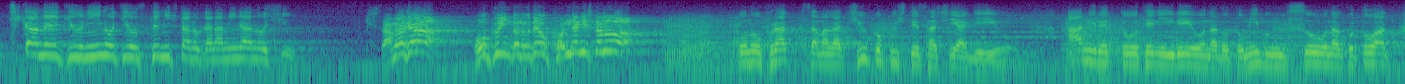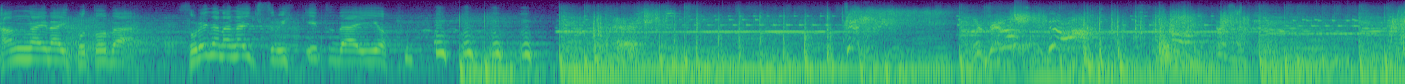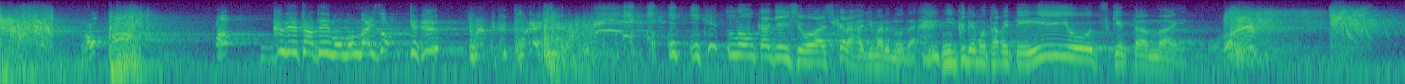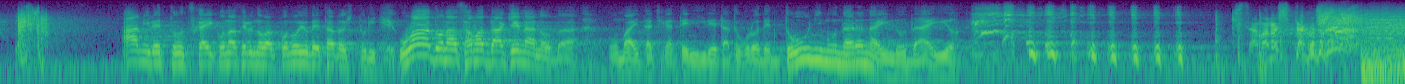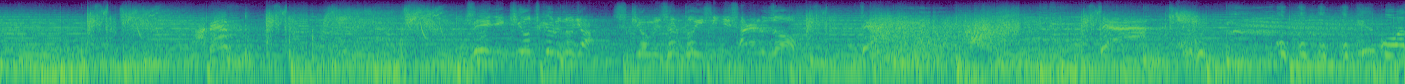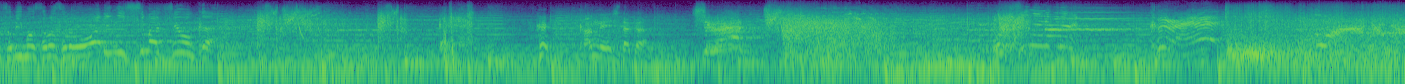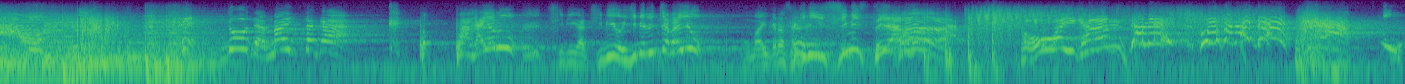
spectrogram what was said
地下迷宮に命を捨てに来たのかな皆の衆様か！ホークインドの腕をこんなにしたのは！このフラッグ様が忠告して差し上げよう。アミュレットを手に入れようなどと身分不相応なことは考えないことだ。それが長生きする秘訣だよ。うるせえろあグレータデーモンの内臓老化現象は足から始まるのだ。肉でも食べて栄養をつけたまえ。アミュレットを使いこなせるのはこの世でただ一人。ワードナ様だけなのだ。お前たちが手に入れたところでどうにもならないのだよ。貴様の知ったことか。待てついに気をつけるのじゃ。隙を見せると石にされるぞ。お遊びもそろそろ終わりにしましょうか。観念したか。シューどチビがチビをいじめるんじゃないよ。お前から先に死にしてやる。そうはいかん。ダメ！殺さない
